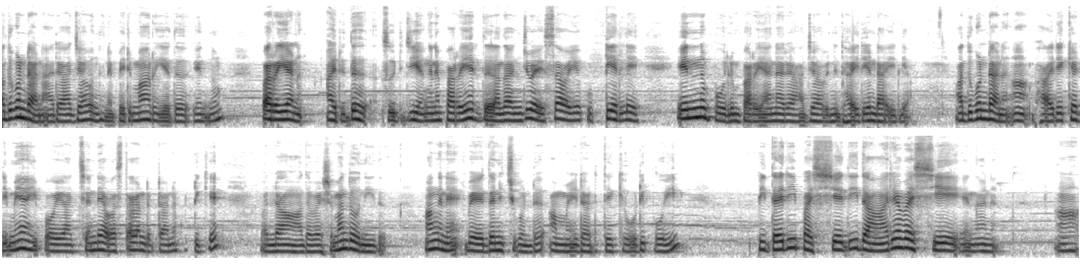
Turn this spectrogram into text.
അതുകൊണ്ടാണ് ആ രാജാവ് അങ്ങനെ പെരുമാറിയത് എന്നും പറയാണ്. അരുത് സുരുചി അങ്ങനെ പറയരുത്. അത് അഞ്ച് വയസ്സായ കുട്ടിയല്ലേ എന്നു പോലും പറയാൻ ആ രാജാവിന് ധൈര്യം ഉണ്ടായില്ല. അതുകൊണ്ടാണ്. ആ ഭാര്യയ്ക്ക് അടിമയായി പോയ അച്ഛന്റെ അവസ്ഥ കണ്ടിട്ടാണ് കുട്ടിക്ക് വല്ലാതെ വിഷമം തോന്നിയത്. അങ്ങനെ വേദനിച്ചുകൊണ്ട് അമ്മയുടെ അടുത്തേക്ക് ഓടിപ്പോയി. പിതരി പശ്യതി ധാരവശ്യേ എന്നാണ്. ആ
